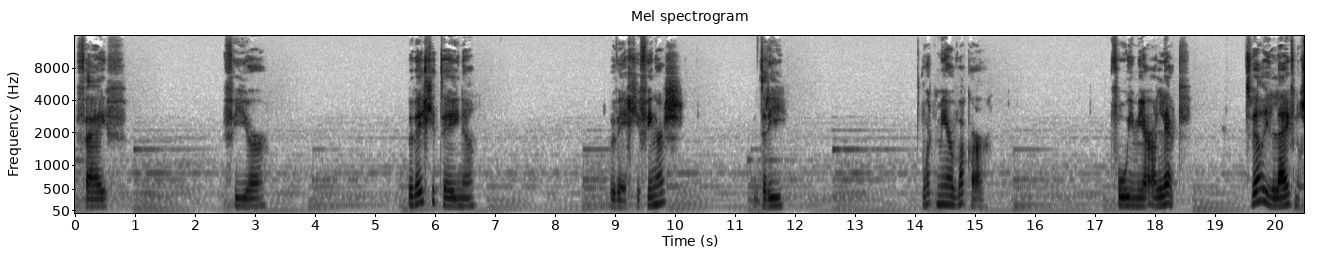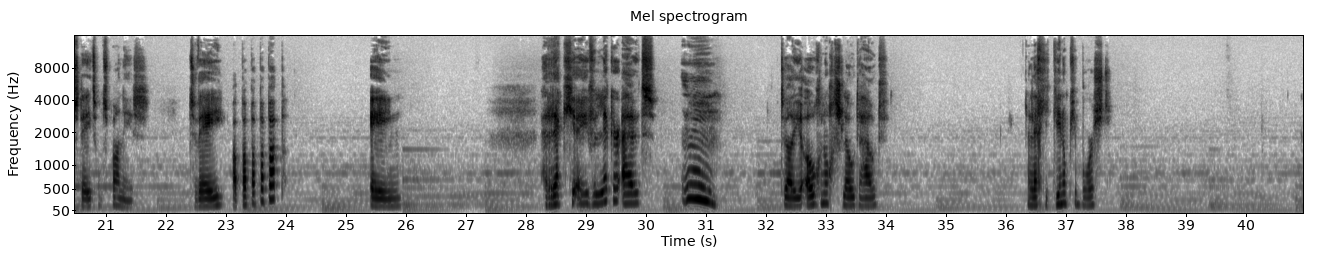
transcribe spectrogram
Vijf, vier. Beweeg je tenen. Beweeg je vingers. Drie. Word meer wakker. Voel je meer alert, terwijl je lijf nog steeds ontspannen is. 2. Ap, ap, ap, ap, ap. 1. Rek je even lekker uit. Mm. Terwijl je je ogen nog gesloten houdt. Leg je kin op je borst.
